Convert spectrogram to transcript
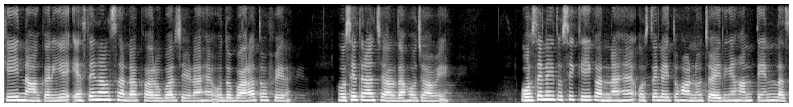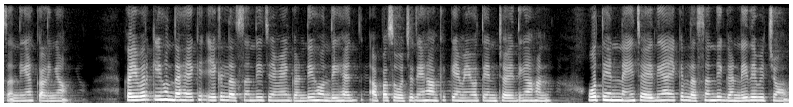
ਕੀ ਨਾ ਕਰੀਏ। ਇਸ ਦੇ ਨਾਲ ਸਾਡਾ ਕਾਰੋਬਾਰ ਜਿਹੜਾ ਹੈ ਉਹ ਦੁਬਾਰਾ ਤੋਂ ਫਿਰ ਉਸੇ ਤਰ੍ਹਾਂ ਚੱਲਦਾ ਹੋ ਜਾਵੇ। ਉਸ ਦੇ ਲਈ ਤੁਸੀਂ ਕੀ ਕਰਨਾ ਹੈ? ਉਸ ਦੇ ਲਈ ਤੁਹਾਨੂੰ ਚਾਹੀਦੀਆਂ ਹਨ ਤਿੰਨ ਲਸਣ ਦੀਆਂ ਕਲੀਆਂ। ਕਈ ਵਾਰ ਕੀ ਹੁੰਦਾ ਹੈ ਕਿ ਇੱਕ ਲਸਣ ਦੀ ਜਿਵੇਂ ਗੰਢੀ ਹੁੰਦੀ ਹੈ, ਆਪਾਂ ਸੋਚਦੇ ਹਾਂ ਕਿ ਕਿਵੇਂ ਉਹ ਤਿੰਨ ਚਾਹੀਦੀਆਂ ਹਨ। ਉਹ ਤਿੰਨ ਨਹੀਂ ਚਾਹੀਦੀਆਂ, ਇੱਕ ਲਸਣ ਦੀ ਗੰਢੀ ਦੇ ਵਿੱਚੋਂ।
